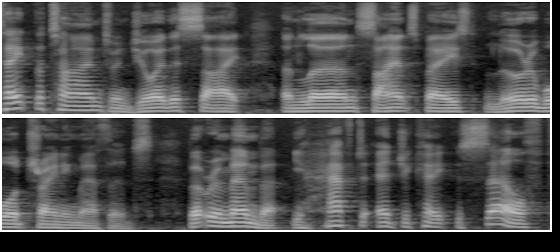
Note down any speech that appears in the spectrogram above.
take the time to enjoy this site and learn science-based lure reward training methods. But remember, you have to educate yourself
